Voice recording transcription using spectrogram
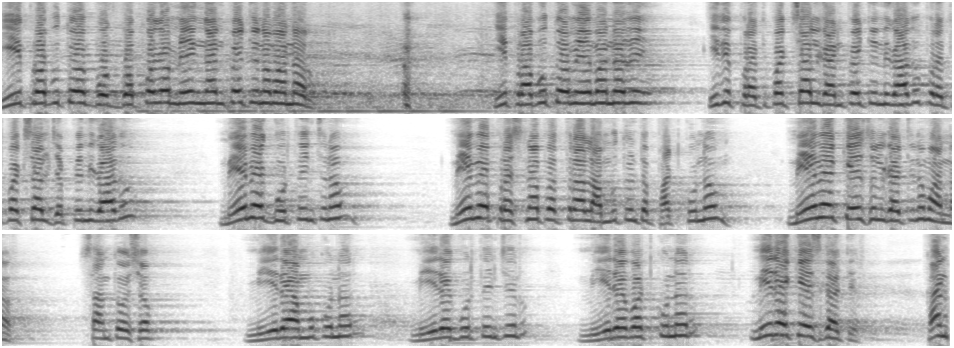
ఈ ప్రభుత్వం గొ- గొప్పగా మేం కనిపెట్టినామన్నారు. ఈ ప్రభుత్వం ఏమన్నది? ఇది ప్రతిపక్షాలు కనిపెట్టింది కాదు ప్రతిపక్షాలు చెప్పింది కాదు. మేమే గుర్తించినాం మేమే ప్రశ్నపత్రాలు అమ్ముతుంటే పట్టుకున్నాం మేమే కేసులు కట్టినాం అన్నారు. సంతోషం. మీరే అమ్ముకున్నారు మీరే గుర్తించారు మీరే పట్టుకున్నారు మీరే కేసు కట్టారు కానీ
